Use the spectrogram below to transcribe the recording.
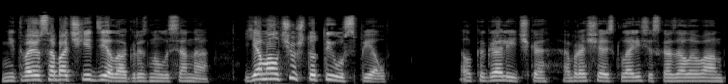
«Не твое собачье дело», — огрызнулась она. «Я молчу, что ты успел». «Алкоголичка», — обращаясь к Ларисе, сказал Иван.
